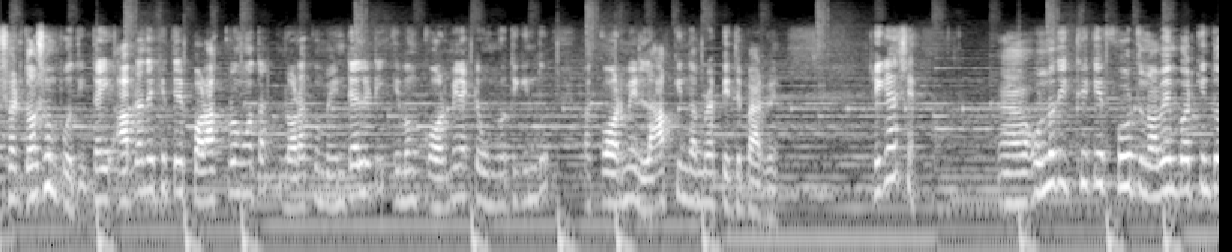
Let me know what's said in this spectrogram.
সরি দশমপতি তাই আপনাদের ক্ষেত্রে পরাক্রমতা লড়াকু মেন্টালিটি এবং কর্মের একটা উন্নতি কিন্তু বা কর্মের লাভ কিন্তু আমরা পেতে পারবেন। ঠিক আছে? অন্যদিক থেকে ফোর্থ নভেম্বর কিন্তু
